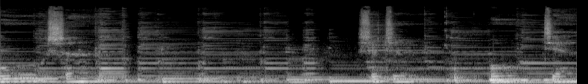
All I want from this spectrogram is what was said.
无声，视之不见。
